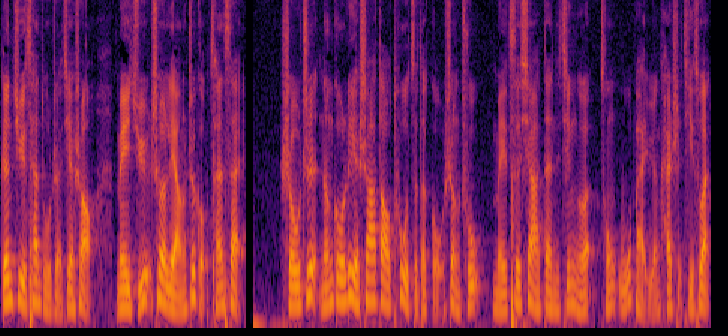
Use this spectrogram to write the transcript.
根据参赌者介绍，每局设两只狗参赛，首只能够猎杀到兔子的狗胜出。每次下蛋的金额从五百元开始计算，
